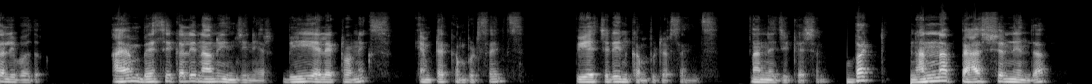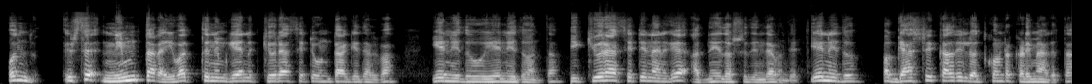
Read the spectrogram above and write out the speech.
ಕಲಿಬಹುದು ಐ ಆಮ್ ಬೇಸಿಕಲಿ ನಾನು engineer B electronics M tech computer science P H D in computer science ನನ್ನ ಎಜುಕೇಶನ್ ಬಟ್ ನನ್ನ ಪ್ಯಾಷನ್ ಇಂದ ಒಂದು ಇಟ್ಸ್ ನಿಮ್ ತರ, ಇವತ್ತು ನಿಮ್ಗೆ ಏನು ಕ್ಯೂರಿಯಾಸಿಟಿ ಉಂಟಾಗಿದೆ ಅಲ್ವಾ? ಏನಿದು ಏನಿದು ಅಂತ? ಈ ಕ್ಯೂರಿಯಾಸಿಟಿ ನನಗೆ ಹದಿನೈದು ವರ್ಷದಿಂದ ಬಂದಿತ್ತು. ಏನಿದು? ಗ್ಯಾಸ್ಟ್ರಿಕ್ ಆದ್ರೆ ಇಲ್ಲಿ ಒತ್ಕೊಂಡ್ರೆ ಕಡಿಮೆ ಆಗುತ್ತಾ?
